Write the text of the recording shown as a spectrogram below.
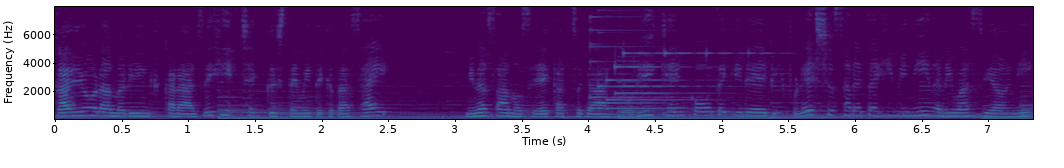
概要欄のリンクからぜひチェックしてみてください。皆さんの生活がより健康的でリフレッシュされた日々になりますように。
